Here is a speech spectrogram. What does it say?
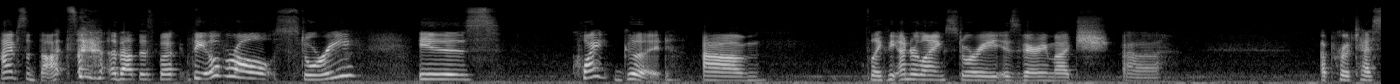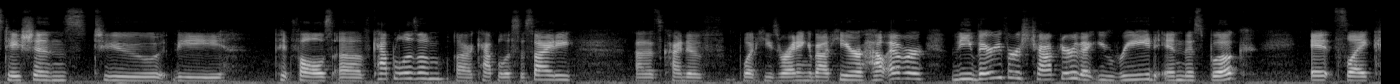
I have some thoughts about this book. The overall story is quite good. Um, like the underlying story is very much uh, a protestations to the pitfalls of capitalism or capitalist society. Uh, that's kind of what he's writing about here. However, the very first chapter that you read in this book, it's like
